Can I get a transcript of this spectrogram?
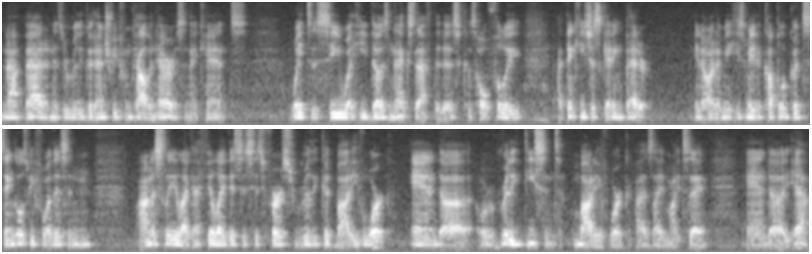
not bad and it's a really good entry from Calvin Harris and I can't wait to see what he does next after this because hopefully I think he's just getting better. You know what I mean? He's made a couple of good singles before this and honestly like I feel like this is his first really good body of work and uh, or really decent body of work as I might say and uh, yeah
